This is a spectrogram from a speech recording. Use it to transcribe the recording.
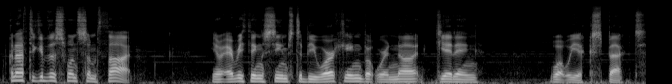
I'm gonna have to give this one some thought. You know, everything seems to be working, but we're not getting what we expect.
